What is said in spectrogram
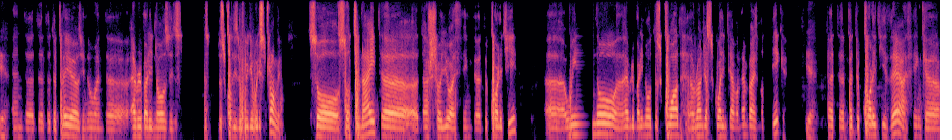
Yeah. and uh, the, the the players, you know, and uh, everybody knows is the, the squad is really really strong. So so tonight uh, that show you, I think, the, the quality. Uh, we know uh, everybody knows the squad, uh, Rangers squad in terms of number is not big Yeah. But uh, but the quality there, I think. Uh,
